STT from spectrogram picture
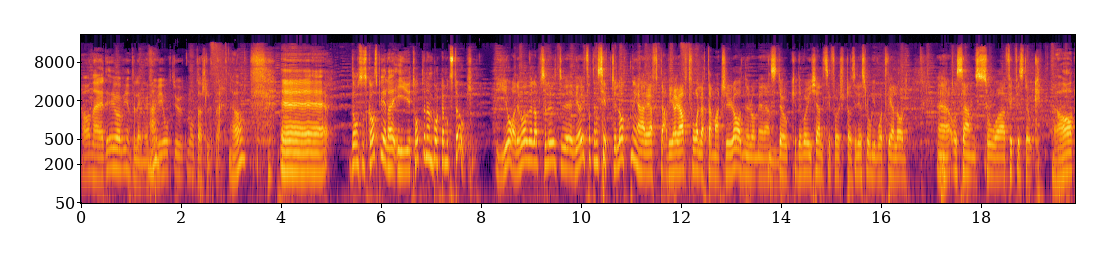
Ja, nej det gör vi ju inte längre för Nej. vi åkte ut mot arslet där. Ja. Eh, de som ska spela är ju Tottenham borta mot Stoke. Ja, det var väl absolut. Vi har ju fått en City-lottning här efter. Vi har ju haft två lätta matcher i rad nu då med Stoke. Det var ju Chelsea första, så det slog ju vårt B-lag. Eh, och sen så fick vi Stoke. Ja,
